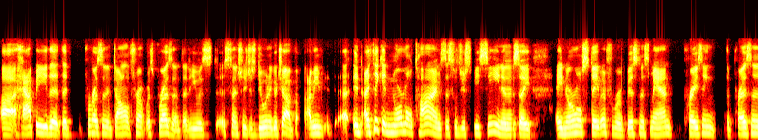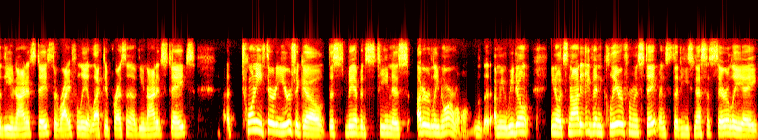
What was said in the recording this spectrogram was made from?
uh, happy that, that President Donald Trump was president, that he was essentially just doing a good job. I mean, uh, in, I think in normal times, this would just be seen as a, a normal statement from a businessman praising the president of the United States, the rightfully elected president of the United States. Uh, 20, 30 years ago, this may have been seen as utterly normal. I mean, we don't, you know, it's not even clear from his statements that he's necessarily a,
